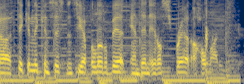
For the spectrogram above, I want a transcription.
uh, thicken the consistency up a little bit, and then it'll spread a whole lot easier.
